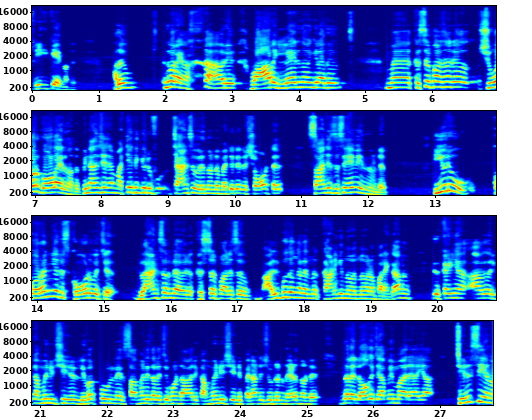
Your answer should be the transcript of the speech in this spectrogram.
ഫ്രീ കിക്ക് ആയിരുന്നു അത്. അത് എന്താ പറയാ? ആ ഒരു വാർ ഇല്ലായിരുന്നുവെങ്കിൽ അത് ക്രിസ്റ്റൽ പാലസിന് ഒരു ഷുവർ ഗോളായിരുന്നു അത്. പിന്നെ അതിനുശേഷം മറ്റേറ്റയ്ക്ക് ഒരു ചാൻസ് വരുന്നുണ്ട്. മറ്റേ ഒരു ഷോട്ട് സാഞ്ചസ് സേവ് ചെയ്യുന്നുണ്ട്. ഈ ഒരു കുറഞ്ഞൊരു സ്കോഡ് വെച്ച് ഗ്ലാൻസറിന്റെ ഒരു ക്രിസ്റ്റൽ പാലസ് അത്ഭുതങ്ങൾ എന്ന് കാണിക്കുന്നു എന്ന് വേണം പറയാം കാരണം കഴിഞ്ഞ ആ ഒരു കമ്മ്യൂണിറ്റി ഷീൽഡ് ലിവർപൂളിനെ സമനില തെളിച്ചുകൊണ്ട് ആ ഒരു കമ്മ്യൂണിറ്റി ഷീൽഡ് പെനാൽറ്റി ഷൂട്ടുകൾ നേടുന്നുണ്ട്. ഇന്നലെ ലോക ചാമ്പ്യന്മാരായ ചെൽസിയാണ്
